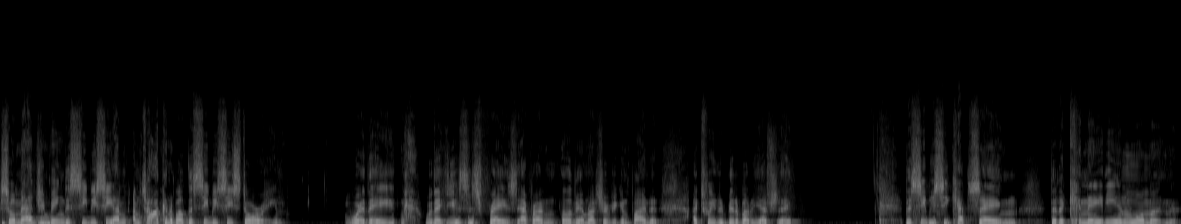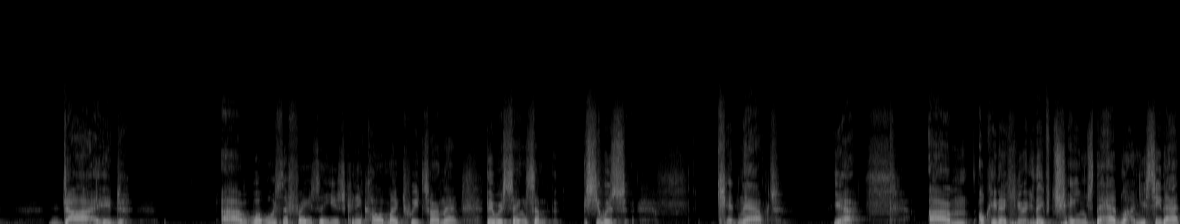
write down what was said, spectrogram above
So imagine being the CBC. I'm, I'm talking about the CBC story where they where they use this phrase, Efron Olivia, I'm not sure if you can find it. I tweeted a bit about it yesterday. The CBC kept saying that a Canadian woman died. Uh, what was the phrase they used? Can you call up my tweets on that? They were saying some. She was kidnapped. Yeah. Um, okay, now here they've changed the headline. You see that?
